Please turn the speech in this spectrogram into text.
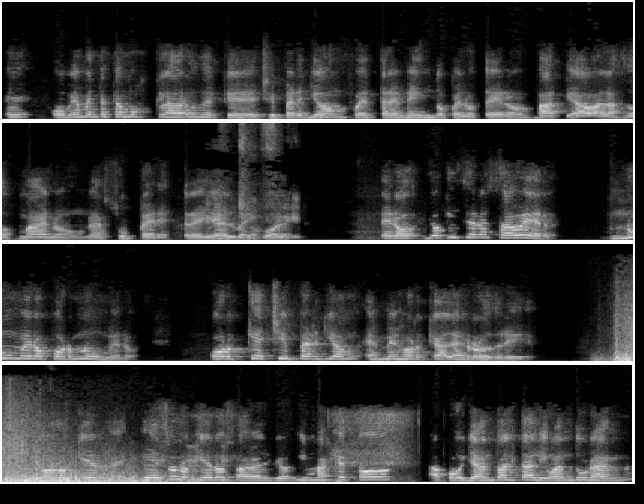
eh, obviamente estamos claros de que Chipper John fue tremendo pelotero, bateaba las dos manos, una superestrella del béisbol pero yo quisiera saber, número por número, ¿por qué Chipper Young es mejor que Alex Rodríguez? Yo lo quiero, eso lo quiero saber yo, y más que todo, apoyando al Talibán Durán,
